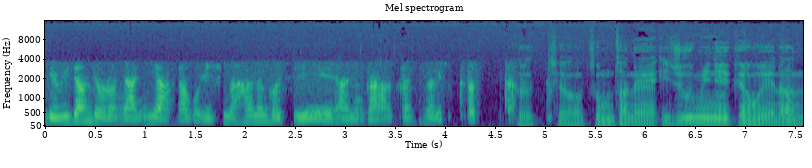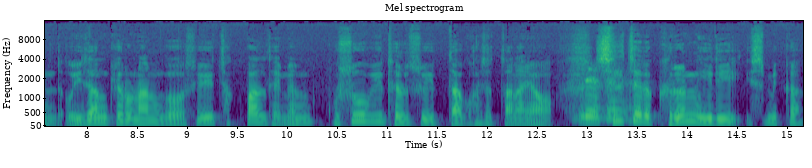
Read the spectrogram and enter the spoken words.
이게 위장 결혼이 아니냐라고 의심을 하는 것이 아닌가 그런 생각이 좀 들었습니다. 그렇죠. 좀 전에 이주민의 경우에는 의장 결혼한 것이 적발되면 구속이 될 수 있다고 하셨잖아요. 네. 실제로 그런 일이 있습니까?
